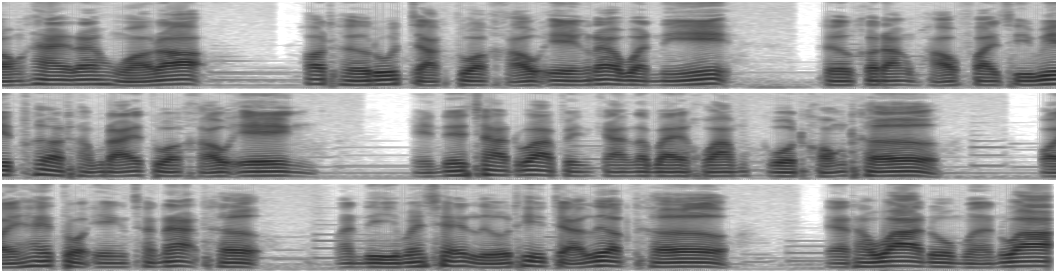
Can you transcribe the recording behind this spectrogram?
ร้องไห้และหัวเราะ เพราะเธอรู้จักตัวเขาเองและวันนี้ เธอกำลังเผาไฟชีวิตเพื่อทำร้ายตัวเขาเอง เห็นได้ชัดว่าเป็นการระบายความโกรธของเธอ ปล่อยให้ตัวเองชนะเธอ มันดีไม่ใช่หรือที่จะเลือกเธอ แต่ทว่าดูเหมือนว่า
